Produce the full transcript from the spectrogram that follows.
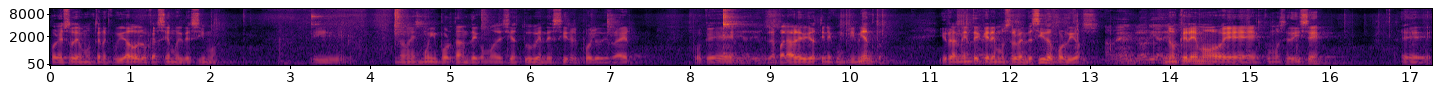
Por eso debemos tener cuidado de lo que hacemos y decimos. Y no es muy importante, como decías tú, bendecir el pueblo de Israel, porque la palabra de Dios tiene cumplimiento y realmente queremos ser bendecidos por Dios. Amén, gloria a No queremos, eh, ¿cómo se dice? Eh,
